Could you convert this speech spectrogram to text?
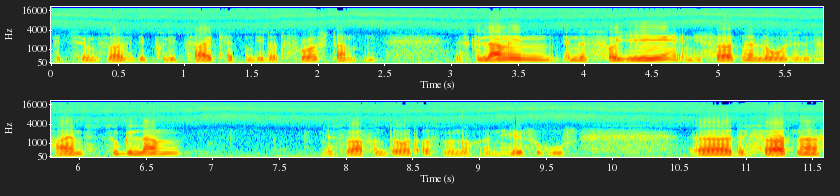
bzw. die Polizeiketten, die dort vorstanden. Es gelang ihnen, in das Foyer, in die Pförtnerloge des Heims zu gelangen. Es war von dort aus nur noch ein Hilferuf äh, des Pförtners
